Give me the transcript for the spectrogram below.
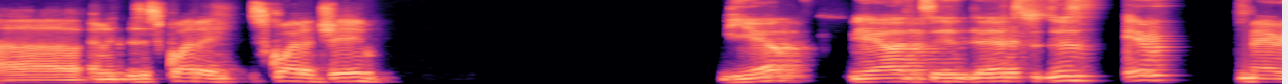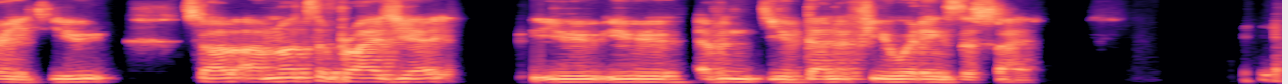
uh, and it's quite a it's quite a gem. Yep, yeah, it's, that's this married. You, so I'm not surprised yet. You you haven't you've done a few weddings this side. Yeah.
